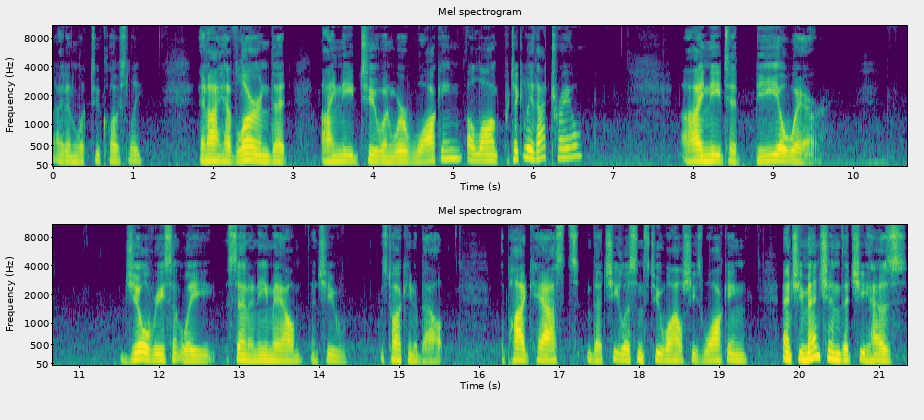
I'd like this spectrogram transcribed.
I didn't look too closely. And I have learned that I need to when we're walking along particularly that trail, I need to be aware Jill recently sent an email and she was talking about the podcasts that she listens to while she's walking. And she mentioned that she has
